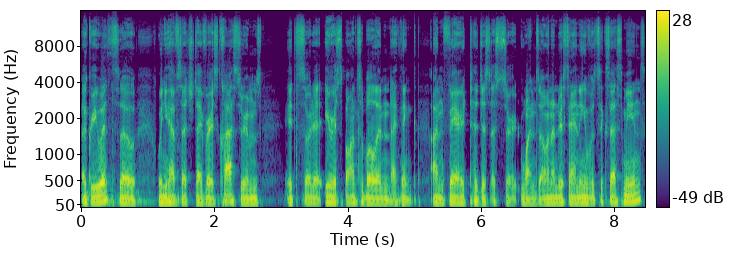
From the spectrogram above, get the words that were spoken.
agree with. So when you have such diverse classrooms, it's sort of irresponsible and I think unfair to just assert one's own understanding of what success means.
